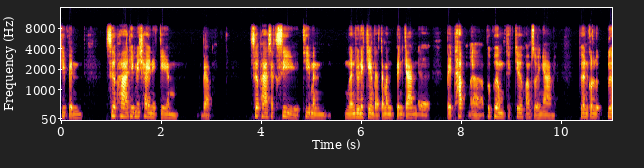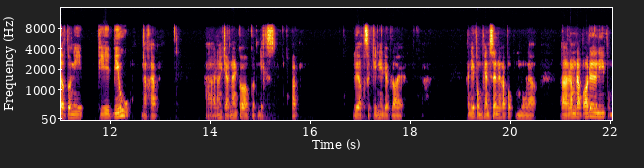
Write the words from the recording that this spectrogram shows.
ที่เป็นเสื้อผ้าที่ไม่ใช่ในเกมแบบเสื้อผ้าเซ็กซี่ที่มันเหมือนอยู่ในเกมแต่แต่มันเป็นการเออไปทับเอ่อเพื่อเพิ่ม texture ความสวยงามเนี่ยเพื่อนก็เลือกตัวนี้ p build นะครับหลังจากนั้นก็กด next ปั๊บเลือกสกินให้เรียบร้อย อันนี้ผมแคนเซิลนะครับเพราะผมลงแล้วลำดับออเดอร์นี้ผม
